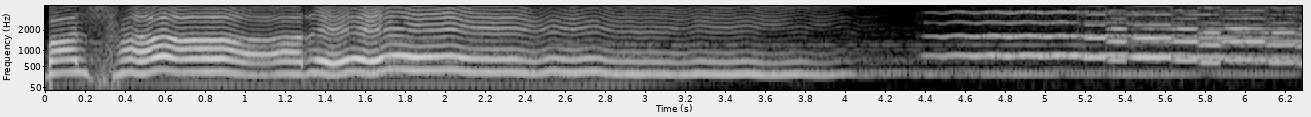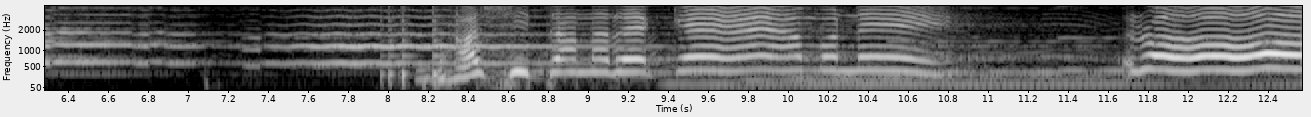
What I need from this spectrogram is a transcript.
বাসারে ঘাসি টান রে কেমনে রো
